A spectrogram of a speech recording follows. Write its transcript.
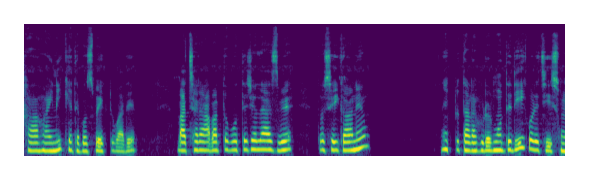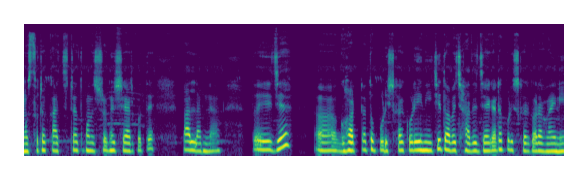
খাওয়া হয়নি, খেতে বসবো একটু বাদে। বাচ্চারা আবার তো পড়তে চলে আসবে, তো সেই কারণে একটু তাড়াহুড়োর মধ্যে দিয়েই করেছি। সমস্তটা কাজটা তোমাদের সঙ্গে শেয়ার করতে পারলাম না। তো এই যে ঘরটা তো পরিষ্কার করেই নিয়েছি, তবে ছাদের জায়গাটা পরিষ্কার করা হয়নি।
